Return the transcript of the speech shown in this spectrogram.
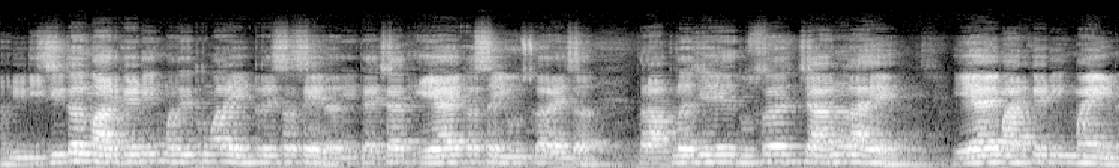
आणि डिजिटल मार्केटिंगमध्ये तुम्हाला इंटरेस्ट असेल आणि त्याच्यात ए आय कसं यूज करायचं तर आपलं जे दुसरं चॅनल आहे ए आय मार्केटिंग माइंड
